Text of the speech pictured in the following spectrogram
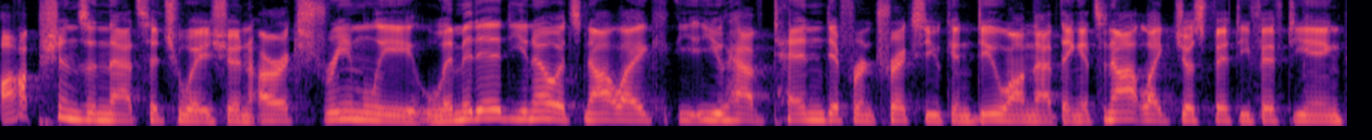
options in that situation are extremely limited. You know, it's not like you have 10 different tricks you can do on that thing. It's not like just 50 50ing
